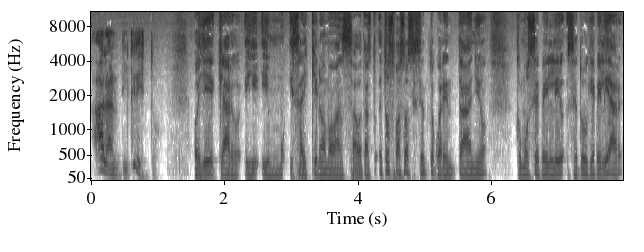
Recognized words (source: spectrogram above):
al anticristo. Oye, claro, y, y, sabéis que no hemos avanzado Esto pasó hace 140 años, cómo se, peleó, se tuvo que pelear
